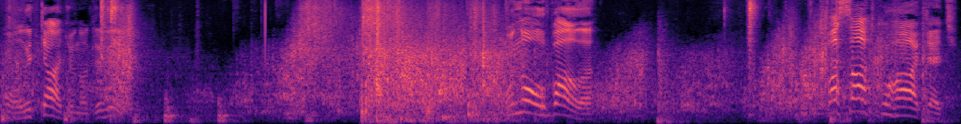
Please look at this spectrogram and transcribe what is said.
О, летять воно, диви. Воно упало. Посадку гатять.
